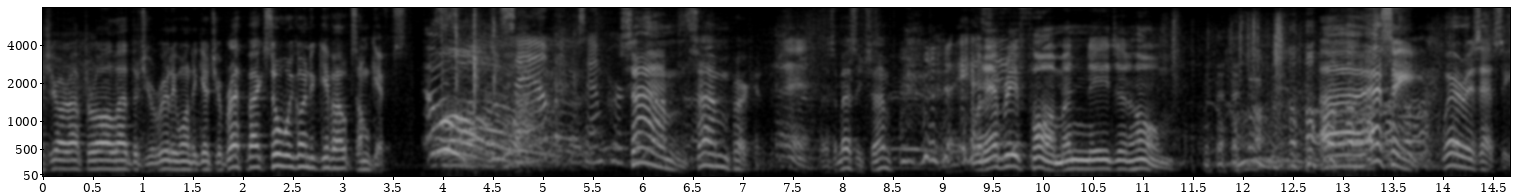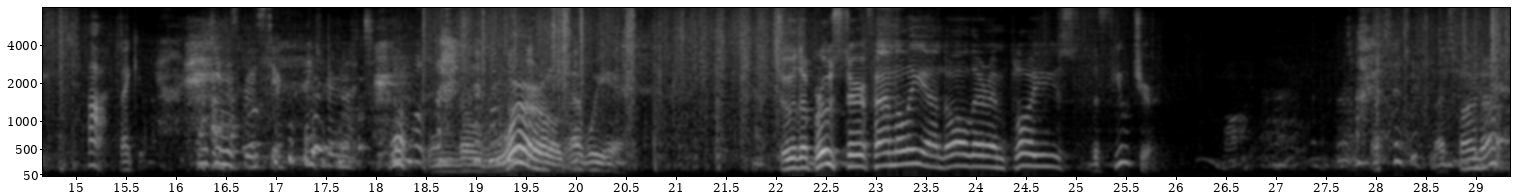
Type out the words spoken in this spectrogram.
I'm sure after all that that you really want to get your breath back, so we're going to give out some gifts. Oh, Sam? Sam Perkins. Sam, Sam Perkins. Hey. There's a message, Sam. What every foreman needs at home. Uh, Essie, where is Essie? Ah, thank you. Thank you, Miss Brewster. Thank you very much. What in the world have we here? To the Brewster family and all their employees, the future. Let's, let's find out.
